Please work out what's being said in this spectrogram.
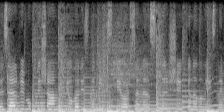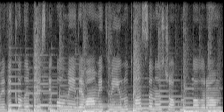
özel ve muhteşem videolar izlemek istiyorsanız Star Işığı kanalımı izlemede kalıp destek olmaya devam etmeyi unutmazsanız çok mutlu olurum.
